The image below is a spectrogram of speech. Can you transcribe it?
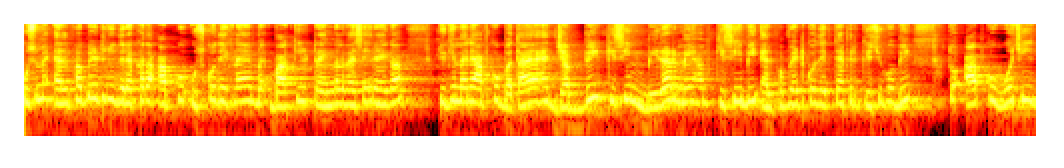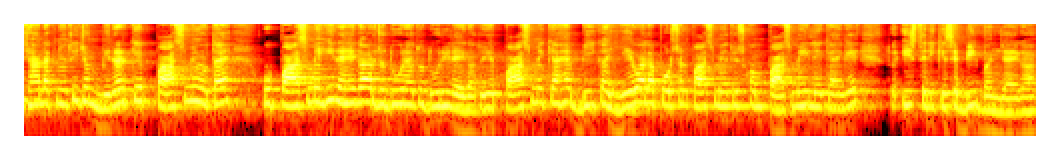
उसमें अल्फ़ाबेट जो दे रखा था, आपको उसको देखना है बाकी ट्रेंगल वैसे ही रहेगा, क्योंकि मैंने आपको बताया है, जब भी किसी मिरर में हम किसी भी अल्फ़ाबेट को देखते हैं, फिर किसी को भी तो आपको वो चीज़ ध्यान रखनी होती है, जो मिरर के पास में होता है, वो पास में ही रहेगा और जो दूर है तो दूर ही रहेगा। तो ये पास में क्या है? बी का ये वाला पोर्शन पास में है तो इसको हम पास में ही लेके आएँगे तो इस तरीके से बी बन जाएगा।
